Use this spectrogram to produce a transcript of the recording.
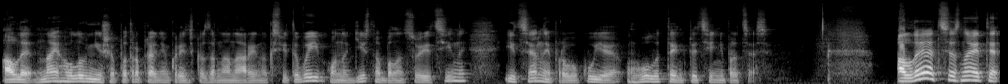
Але найголовніше потрапляння українського зерна на ринок світовий, воно дійсно балансує ціни, і це не провокує голод та інфляційні процеси. Але це, знаєте,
